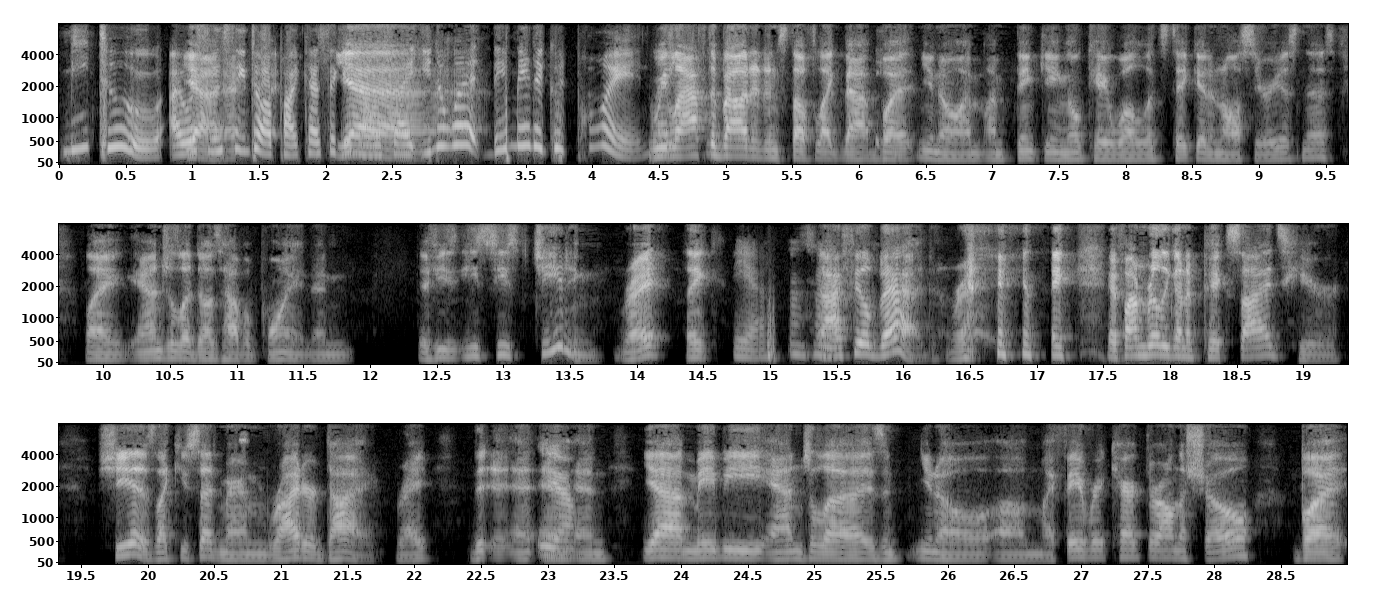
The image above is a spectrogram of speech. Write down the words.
Me too. I was Yeah, listening to our podcast again. I was like, you know what? They made a good point. we Like, laughed about it and stuff like that but you know I'm, I'm thinking okay well let's take it in all seriousness like angela does have a point and if he's he's, he's cheating right like Yeah. mhm. i feel bad right like if i'm really gonna pick sides here she is like you said miriam ride or die right The- and, and, Yeah. and yeah maybe angela isn't you know um, my favorite character on the show but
